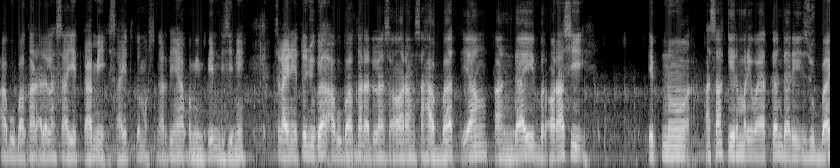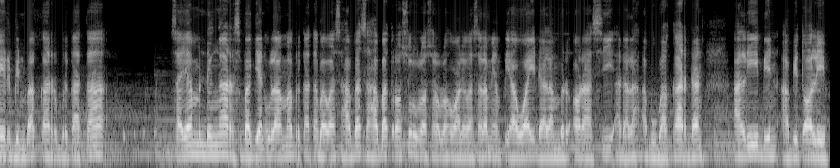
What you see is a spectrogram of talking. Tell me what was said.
Abu Bakar adalah sayyid kami. Sayyid itu maksudnya artinya pemimpin di sini. Selain itu juga Abu Bakar adalah seorang sahabat yang pandai berorasi. Ibnu Asakir meriwayatkan dari Zubair bin Bakar berkata saya mendengar sebagian ulama berkata bahwa sahabat-sahabat Rasulullah SAW yang piawai dalam berorasi adalah Abu Bakar dan Ali bin Abi Thalib.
